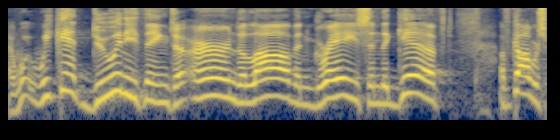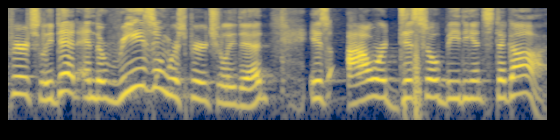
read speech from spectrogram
We can't do anything to earn the love and grace and the gift of God. We're spiritually dead. And the reason we're spiritually dead is our disobedience to God.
